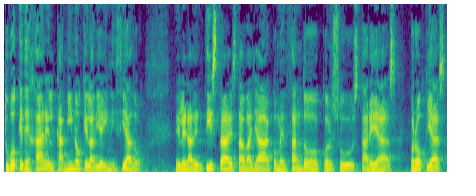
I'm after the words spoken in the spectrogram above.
tuvo que dejar el camino que él había iniciado, él era dentista, estaba ya comenzando con sus tareas propias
